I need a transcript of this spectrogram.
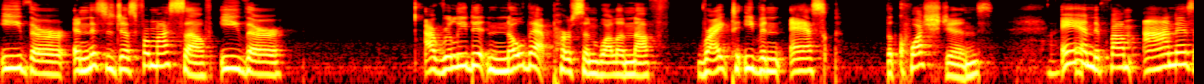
either, and this is just for myself, either I really didn't know that person well enough, right, to even ask the questions. And if I'm honest,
